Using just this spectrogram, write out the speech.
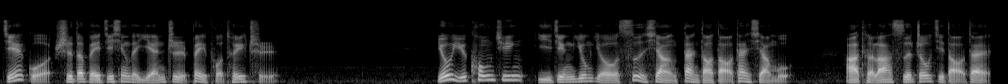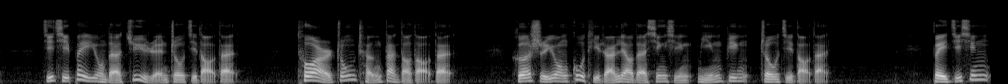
结果使得北极星的研制被迫推迟。由于空军已经拥有四项弹道导弹项目：阿特拉斯洲际导弹及其备用的巨人洲际导弹、托尔中程弹道导弹和使用固体燃料的新型民兵洲际导弹。北极星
